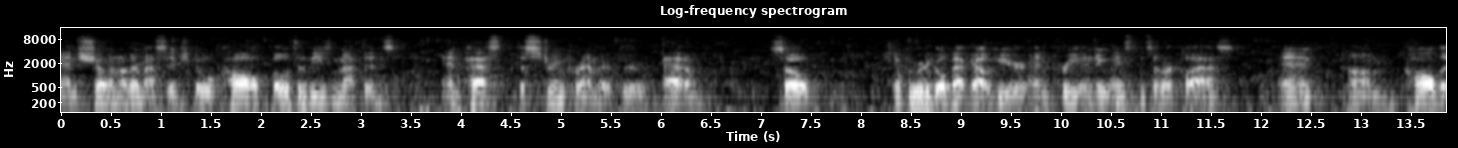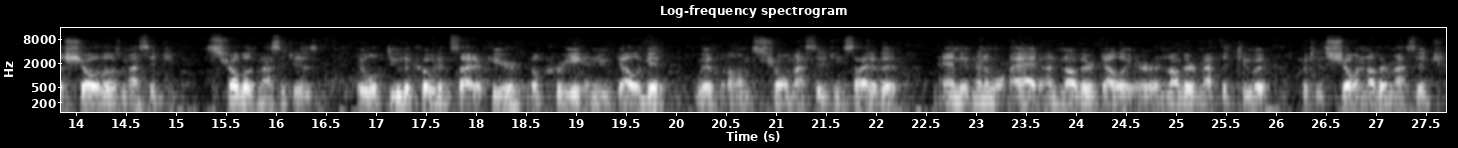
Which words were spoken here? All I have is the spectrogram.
and show another message, it will call both of these methods and pass the string parameter through Adam. So if we were to go back out here and create a new instance of our class and um, call the show those message show those messages it will do the code inside of here. It'll create a new delegate with um, show message inside of it. And then it will add another delegate or another method to it which is show another message.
